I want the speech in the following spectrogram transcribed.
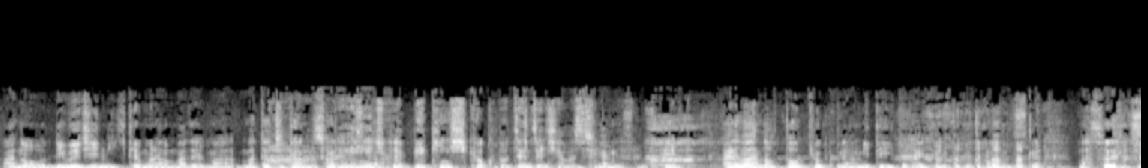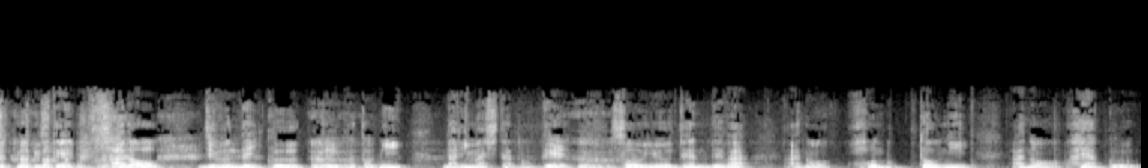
あの、リムジンに来てもらうまで、まあ、また時間がかかりますから。NHK 北京支局と全然違います、ね、違いますね。え、あれはあの、当局が見ていただいているということもあるんですが、まあ、それとして、あの、自分で行くということになりましたので、うん、そういう点では、あの、本当に、あの、早く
